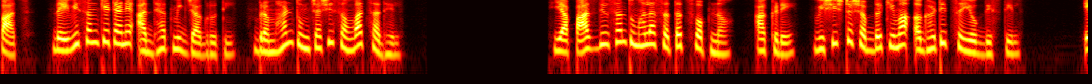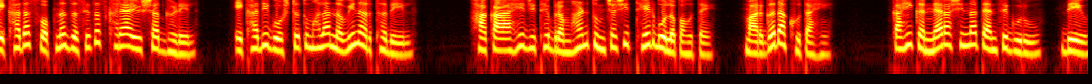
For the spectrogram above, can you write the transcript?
पाच दैवी संकेत आणि आध्यात्मिक जागृती. ब्रह्मांड तुमच्याशी संवाद साधेल. या पाच दिवसांत तुम्हाला सतत स्वप्न आकडे विशिष्ट शब्द किंवा अघटित संयोग दिसतील. एखादा स्वप्न जसेच खऱ्या आयुष्यात घडेल एखादी गोष्ट तुम्हाला नवीन अर्थ देईल. हा काळ आहे जिथे ब्रह्मांड तुमच्याशी थेट बोल पाहतंय मार्ग दाखवत आहे. काही कन्या राशींना त्यांचे गुरु देव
